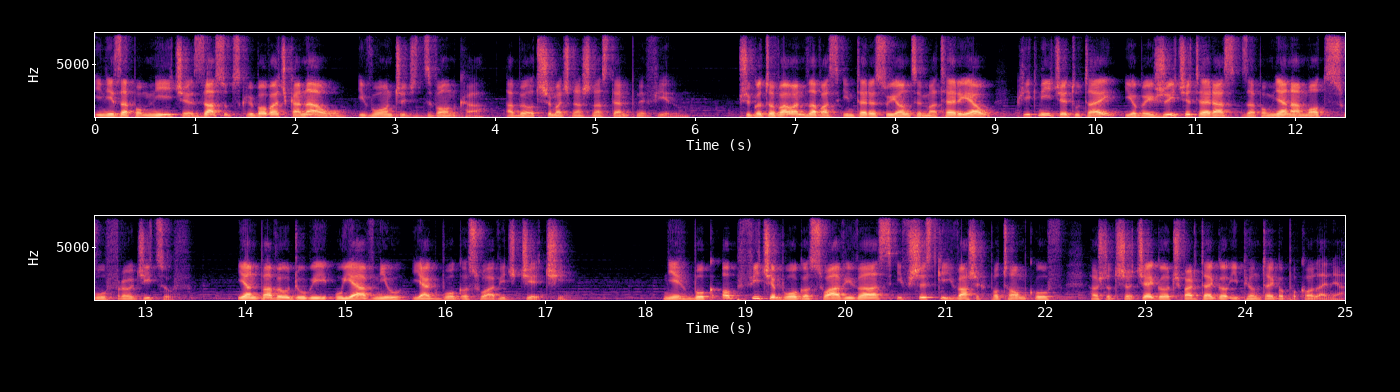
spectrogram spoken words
I nie zapomnijcie zasubskrybować kanału i włączyć dzwonka, aby otrzymać nasz następny film. Przygotowałem dla Was interesujący materiał. Kliknijcie tutaj i obejrzyjcie teraz zapomniana moc słów rodziców. Jan Paweł II ujawnił, jak błogosławić dzieci. Niech Bóg obficie błogosławi Was i wszystkich Waszych potomków, aż do trzeciego, czwartego i piątego pokolenia.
